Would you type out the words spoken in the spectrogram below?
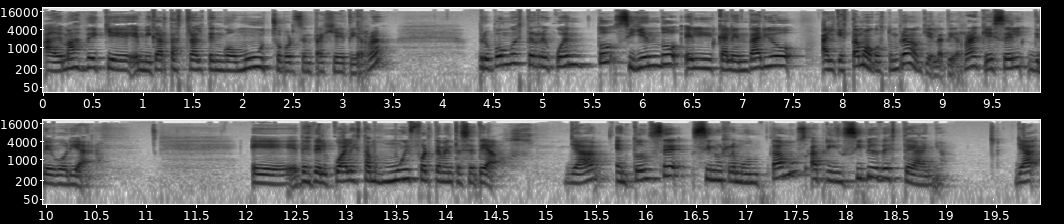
además de que en mi carta astral tengo mucho porcentaje de tierra, propongo este recuento siguiendo el calendario al que estamos acostumbrados aquí en la Tierra, que es el gregoriano, eh, desde el cual estamos muy fuertemente seteados. ¿ya? Entonces, si nos remontamos a principios de este año, ya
